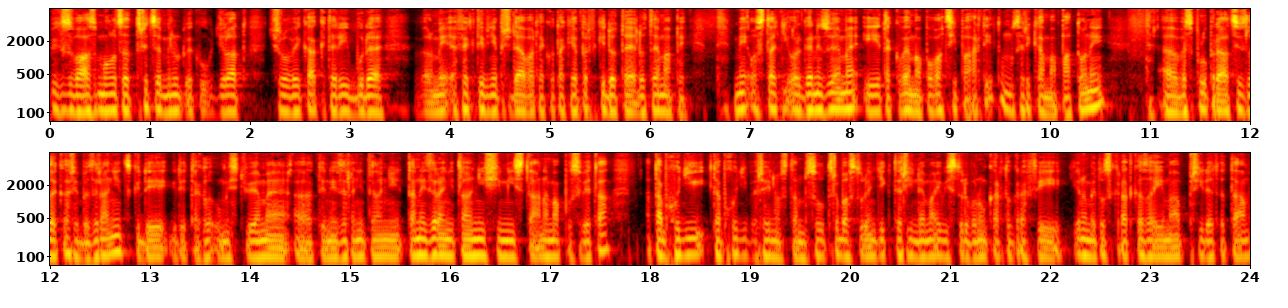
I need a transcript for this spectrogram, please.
bych z vás mohl za 30 minut jako udělat člověka, který bude velmi efektivně přidávat jako také prvky do té, do té mapy. My ostatní organizujeme i takové mapovací party, tomu se říká mapatony, eh, ve spolupráci s Lékaři bez hranic, kdy, kdy takhle umistujeme eh, ty nejzranitelní, ta nejzranitelnější místa na mapu světa a tam chodí, tam chodí veřejnost. Tam jsou třeba studenti, kteří nemají vystudovanou kartografii, jenom je to zkrátka zajímá, přijdete tam,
